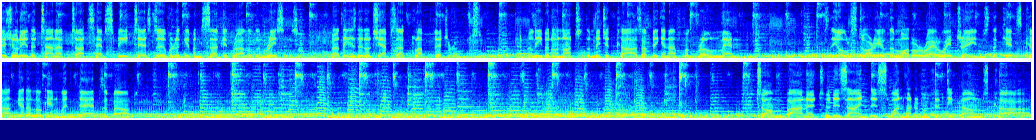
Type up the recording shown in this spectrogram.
Usually the ton-up tots have speed tests over a given circuit rather than races. But these little chaps are club veterans. And believe it or not, the midget cars are big enough for grown men. It's the old story of the model railway trains. The kids can't get a look in when dad's about. Tom Barnard, who designed this 150 pounds car,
